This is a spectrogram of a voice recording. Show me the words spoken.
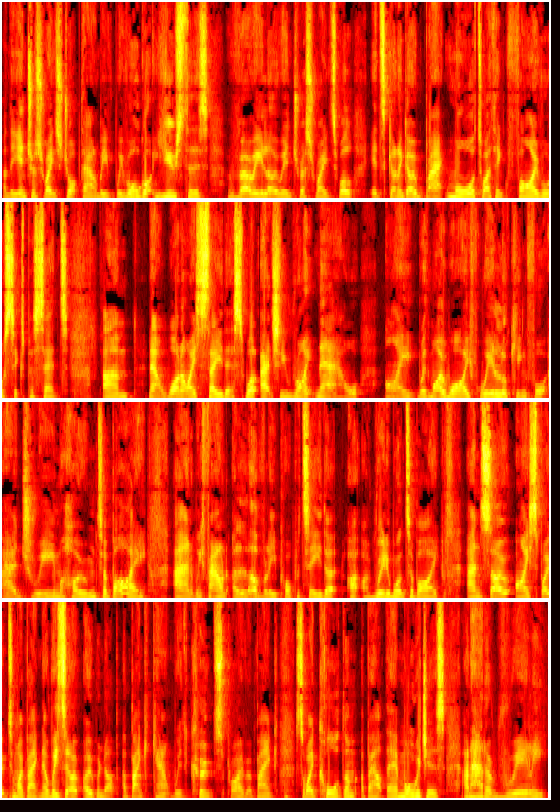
and the interest rates dropped down. We've, we've all got used to this very low interest rates. Well, it's going to go back more to, I think, five or 6%. Um, now, why do I say this? Well, actually, right now, I, with my wife, we're looking for our dream home to buy. And we found a lovely property that I, I really want to buy. And so I spoke to my bank. Now, recently I opened up a bank account with Coutts Private Bank. So I called them about their mortgages and I had a really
